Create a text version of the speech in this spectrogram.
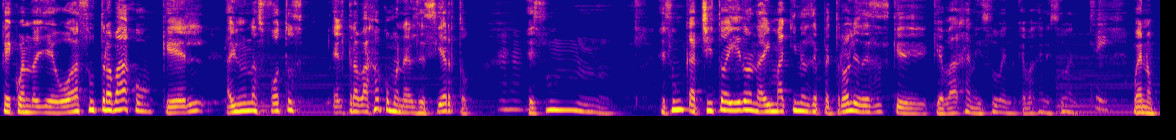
Que cuando llegó a su trabajo, que él, hay unas fotos, él trabaja como en el desierto. Es un, es un cachito ahí donde hay máquinas de petróleo, de esas que, que bajan y suben, que bajan y suben. Sí. Bueno,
